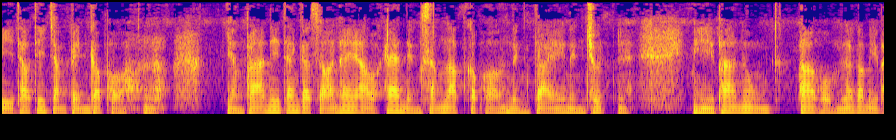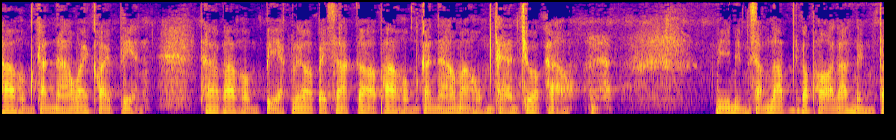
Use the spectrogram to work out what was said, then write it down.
มีเท่าที่จำเป็นก็พอ อย่างพระนี่ท่านก็สอนให้เอาแค่หนึ่งสำรับก็พอหนึ่งไตรหนึ่งชุด มีผ้านุ่งผ้าห่มแล้วก็มีผ้าห่มกันหนาวไว้คอยเปลี่ยน ถ้าผ้าห่มเปียกหรือเอาไปซักก็เอาผ้าห่มกันหนาวมาห่มแทนชั่วคราว มีหนึ่งสำรับก็พอละหนึ่งไต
